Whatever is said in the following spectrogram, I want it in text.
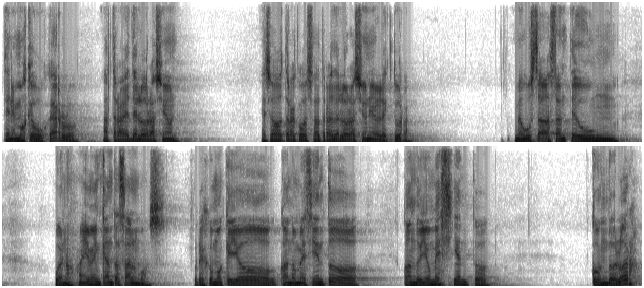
tenemos que buscarlo a través de la oración. Esa es otra cosa, a través de la oración y la lectura. Me gusta bastante un... Bueno, a mí me encanta Salmos, porque es como que yo cuando me siento, cuando yo me siento con dolor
